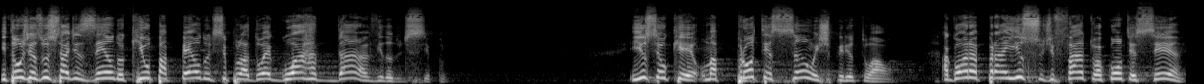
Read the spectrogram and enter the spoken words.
Então Jesus está dizendo que o papel do discipulador é guardar a vida do discípulo. Isso é o que? Uma proteção espiritual. Agora, para isso de fato acontecer,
